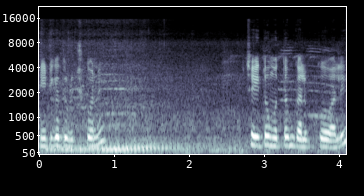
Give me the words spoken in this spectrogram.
నీట్గా తుడుచుకొని చేయితో మొత్తం కలుపుకోవాలి.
